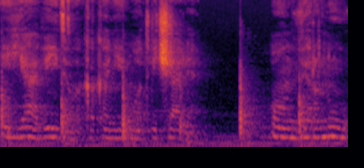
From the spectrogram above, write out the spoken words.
И я видела, как они ему отвечали. Он вернул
